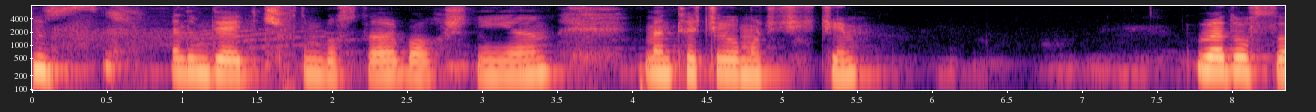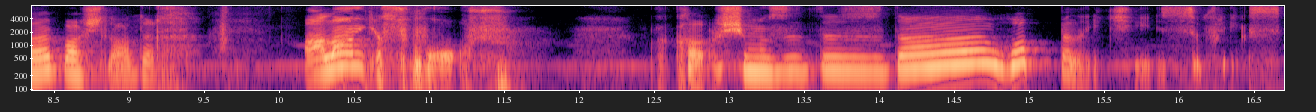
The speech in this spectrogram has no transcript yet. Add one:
Elimdeydi çıxdım dostlar bağışlayın. Mən təkrar maçı çəkeyim. Ve dostlar başladık. Alanca Spor. Karşımızda hop böyle 2-0x.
